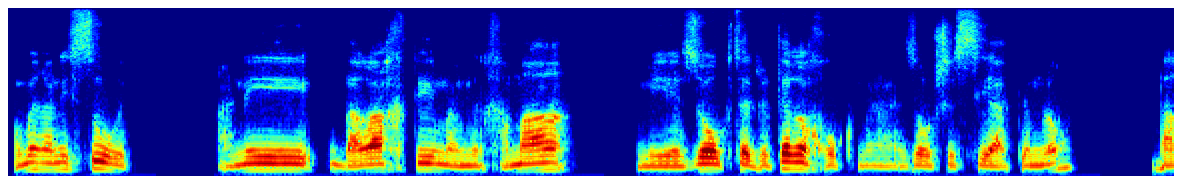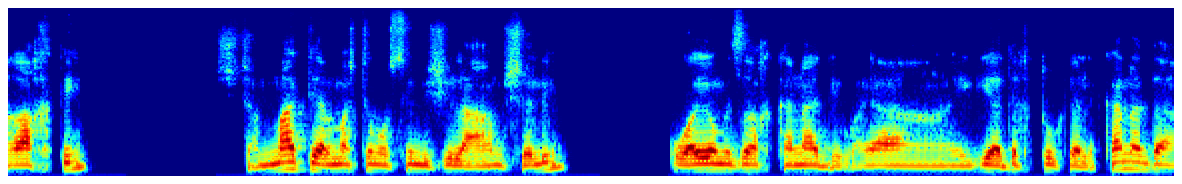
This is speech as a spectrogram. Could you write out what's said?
הוא אומר, אני סורי. אני ברחתי מהמלחמה מאזור קצת יותר רחוק מהאזור שסייעתם לו, ברחתי, שמעתי על מה שאתם עושים בשביל העם שלי, הוא היום אזרח קנדי, הוא היה, הגיע דרך טורקיה לקנדה,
